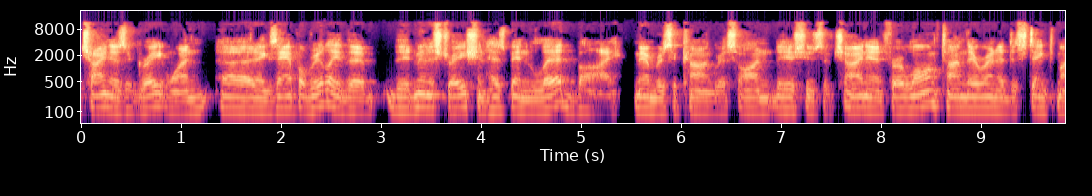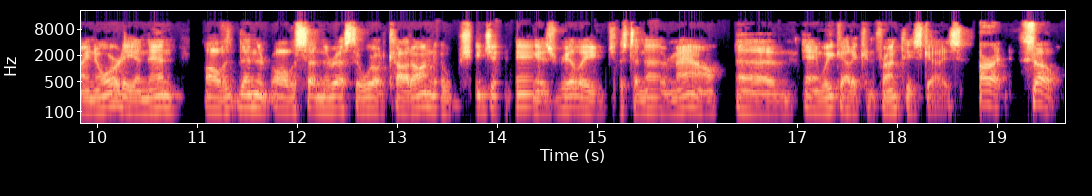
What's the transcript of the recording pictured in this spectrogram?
China is a great one. Uh, an example, really, the the administration has been led by members of Congress on the issues of China, and for a long time they were in a distinct minority. And then all of, then all of a sudden the rest of the world caught on to Xi Jinping is really just another Mao, uh, and we got to confront these guys. All right, so.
